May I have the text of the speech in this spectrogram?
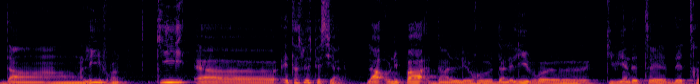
d'un livre qui est un peu spécial. Là, on n'est pas dans le, dans le livre qui vient d'être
